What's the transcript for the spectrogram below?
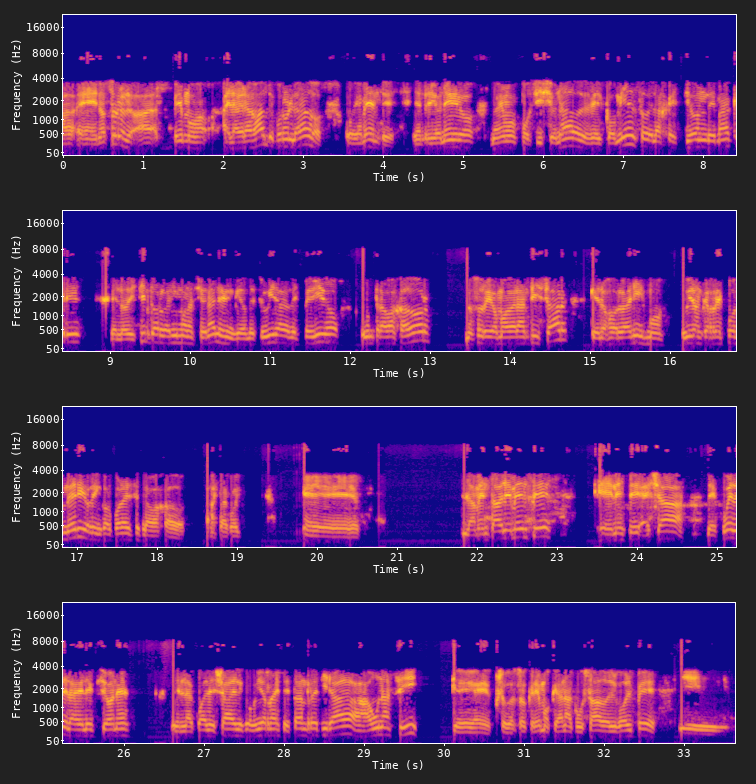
Ah, eh, nosotros ah, vemos el agravante por un lado, obviamente, en Río Negro nos hemos posicionado desde el comienzo de la gestión de Macri en los distintos organismos nacionales en que donde se hubiera despedido un trabajador, nosotros íbamos a garantizar que los organismos tuvieran que responder y reincorporar a ese trabajador. Hasta eh, lamentablemente, en este ya después de las elecciones, en las cuales ya el gobierno este está en retirada, aún así que nosotros creemos que han acusado el golpe y,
